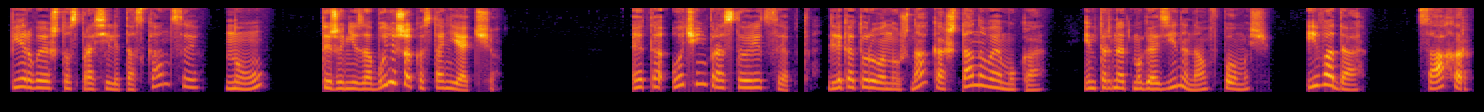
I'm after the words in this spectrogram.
первое, что спросили тосканцы, «Ну, ты же не забудешь о кастаньяччо?» Это очень простой рецепт, для которого нужна каштановая мука. Интернет-магазины нам в помощь. И вода. Сахар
